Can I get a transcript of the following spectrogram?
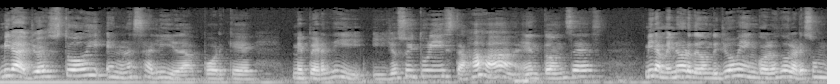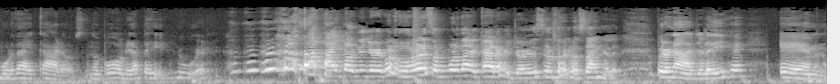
mira, yo estoy en una salida porque me perdí y yo soy turista, jaja, entonces, mira, menor, de donde yo vengo los dólares son burda de caros, no puedo volver a pedir Uber. Ay, no, yo vengo los dólares son burda de caros y yo vivo siendo en Los Ángeles. Pero nada, yo le dije, eh,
